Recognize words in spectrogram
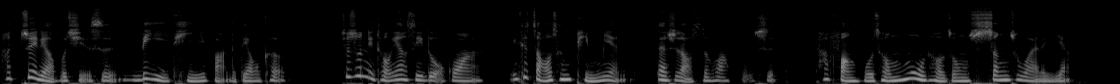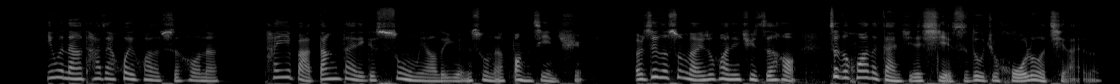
他最了不起的是立体法的雕刻。就说你同样是一朵花，你可以凿成平面的，但是老师的画不是。它仿佛从木头中生出来的一样，因为呢，他在绘画的时候呢，他也把当代的一个素描的元素呢放进去，而这个素描元素放进去之后，这个花的感觉的写实度就活络起来了。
